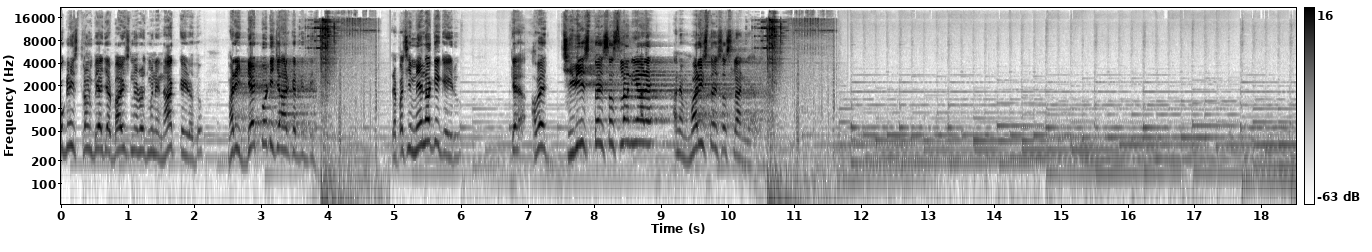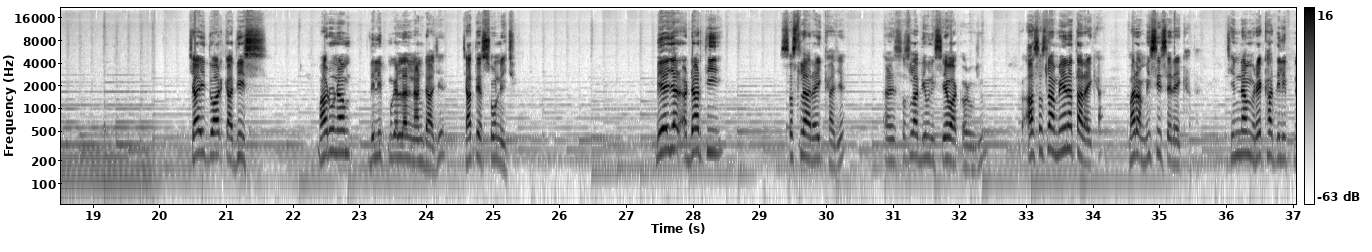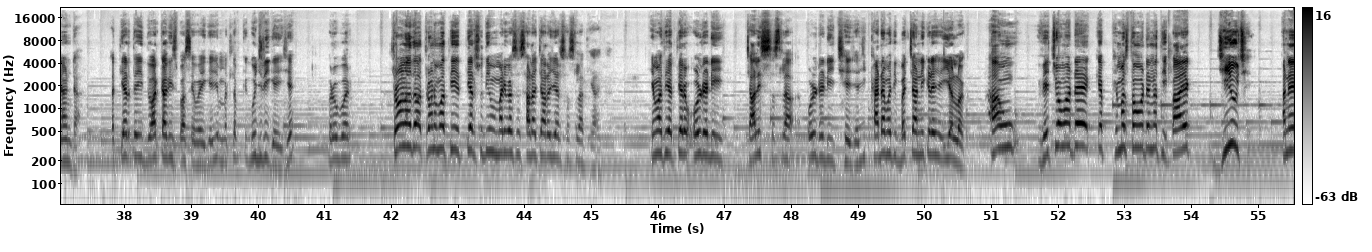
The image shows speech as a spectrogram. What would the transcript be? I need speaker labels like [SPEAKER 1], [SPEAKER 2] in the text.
[SPEAKER 1] ઓગણીસ ત્રણ બે હજાર બાવીસના રોજ મને નાક કર્યો હતો. મારી ડેડ બોડી જાહેર કરી દીધી. એટલે પછી મેં નક્કી કર્યું કે હવે જીવીશ તોય સસલાની આવે અને મરીશ તોય સસલાની આવે જય દ્વારકાધીશ. મારું નામ દિલીપ મગનલાલ નાંડા છે. જાતે સોની છે. બે હજાર અઢારથી સસલા રાખ્યા છે અને સસલા દેવની સેવા કરું છું. આ સસલા મેં નહોતા રાખ્યા, મારા મિસિસે રાખ્યા હતા. જેનું નામ રેખા દિલીપ નાંડા અત્યારે તો એ દ્વારકાધીશ પાસે વહી ગઈ છે, મતલબ કે ગુજરી ગઈ છે. બરોબર? ત્રણ હતા ત્રણમાંથી અત્યાર સુધીમાં મારી પાસે સાડા ચાર હજાર સસલા થયા હતા. એમાંથી અત્યારે ઓલરેડી ચાલીસ સસલા ઓલરેડી છે હજી ખાડામાંથી બચ્ચા નીકળે છે એ અલગ. આ હું વેચવા માટે કે ફેમસ થવા માટે નથી, પણ આ એક જીવ છે. અને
